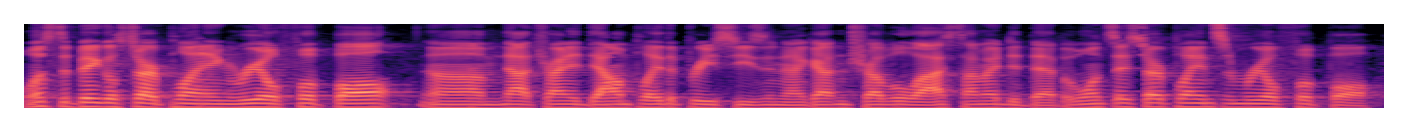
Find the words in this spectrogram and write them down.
once the Bengals start playing real football, um, not trying to downplay the preseason. I got in trouble last time I did that, but once they start playing some real football,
